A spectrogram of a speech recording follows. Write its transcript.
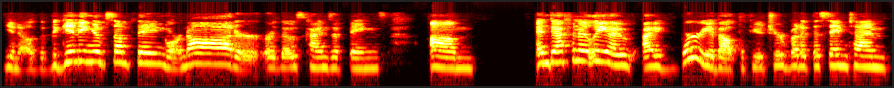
you know, the beginning of something or not, or, or those kinds of things? Um, and definitely I, I worry about the future, but at the same time,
